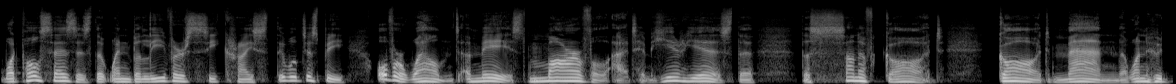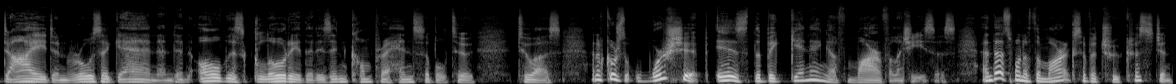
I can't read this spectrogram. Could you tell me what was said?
what Paul says is that when believers see Christ, they will just be overwhelmed, amazed, marvel at him. Here he is, the, the Son of God. God, man, the one who died and rose again, and in all this glory that is incomprehensible to, to us. And of course, worship is the beginning of marveling Jesus. And that's one of the marks of a true Christian.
